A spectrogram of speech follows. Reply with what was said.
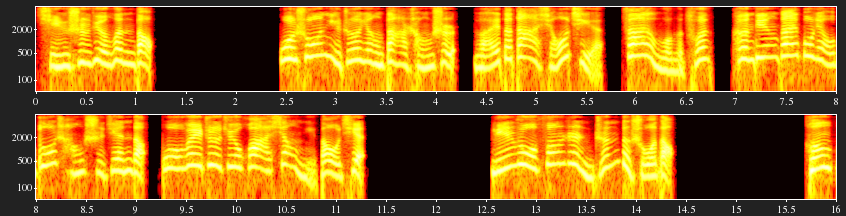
秦诗韵问道。“我说你这样大城市来的大小姐，在我们村肯定待不了多长时间的。我为这句话向你道歉。”林若风认真的说道。“哼。”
